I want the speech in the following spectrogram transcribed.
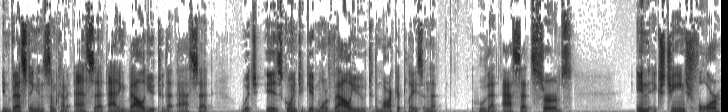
investing in some kind of asset, adding value to that asset, which is going to give more value to the marketplace and that who that asset serves in exchange for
